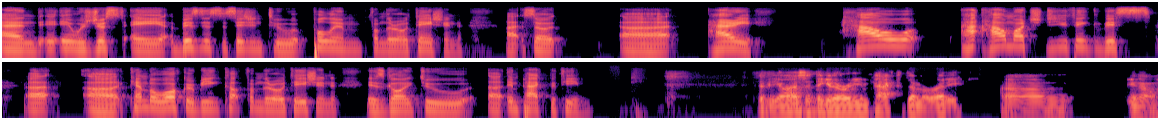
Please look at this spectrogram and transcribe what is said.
Uh, and it, it, was just a business decision to pull him from the rotation. so, Harry, how how much do you think this uh, uh, Kemba Walker being cut from the rotation is going to uh, impact the team? To be honest, I think it already impacted them already. Um, you know,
